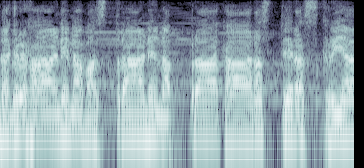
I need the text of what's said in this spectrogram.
न गृहाणि न वस्त्राणि न प्राकारस्तिरस्क्रिया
